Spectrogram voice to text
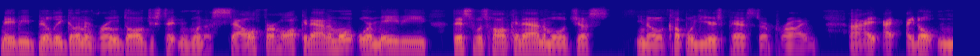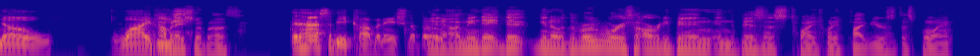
maybe Billy Gunn and Road Dog just didn't want to sell for Hawk and Animal, or maybe this was Hawk and Animal just you know a couple years past their prime. I I, I don't know why a combination these, of both. It has to be a combination of both. You know, I mean, they they you know the Road Warriors have already been in the business 20, 25 years at this point.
